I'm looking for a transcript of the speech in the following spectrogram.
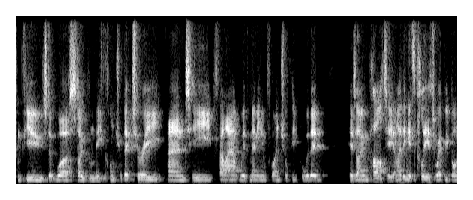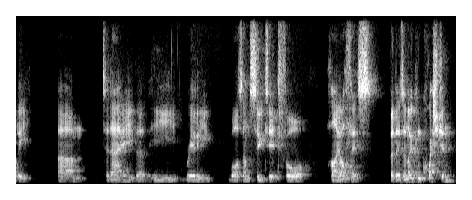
confused, at worst, openly contradictory, and he fell out with many influential people within his own party. And I think it's clear to everybody um, today that he really was unsuited for high office. But there's an open question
